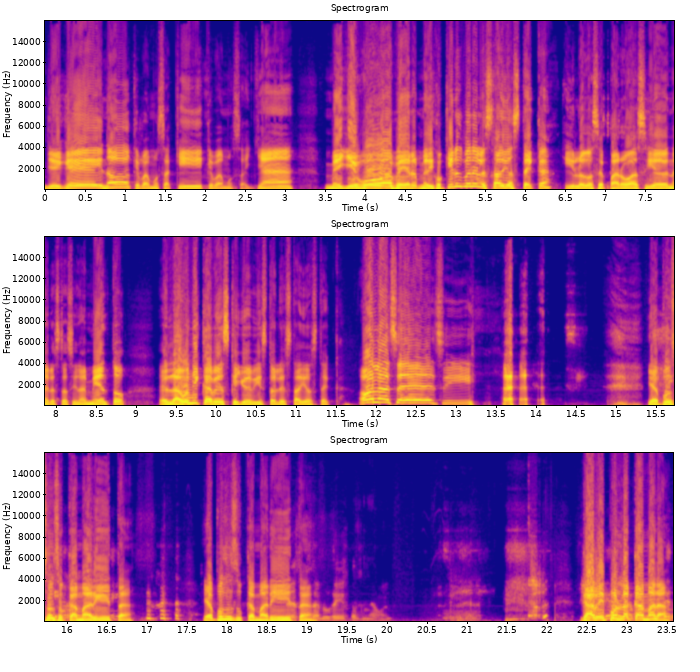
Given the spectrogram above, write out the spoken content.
Llegué y no, que vamos aquí, que vamos allá. Me llevó a ver, me dijo, ¿quieres ver el Estadio Azteca? Y luego se paró así en el estacionamiento. Es la única vez que yo he visto el Estadio Azteca. ¡Hola, Ceci! ya puso su camarita. Ya puso su camarita. Saluditos, mi amor. Gaby, pon la cámara.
